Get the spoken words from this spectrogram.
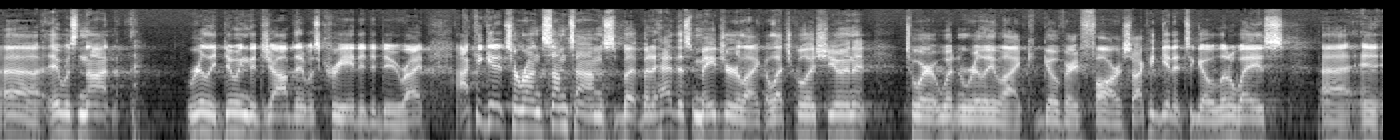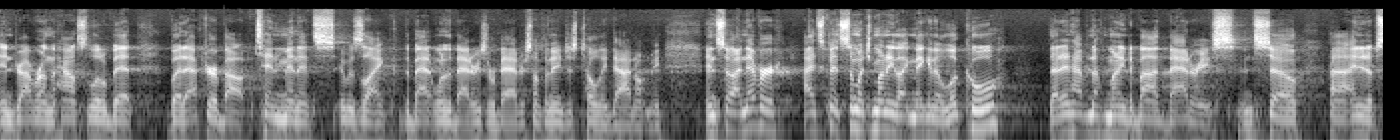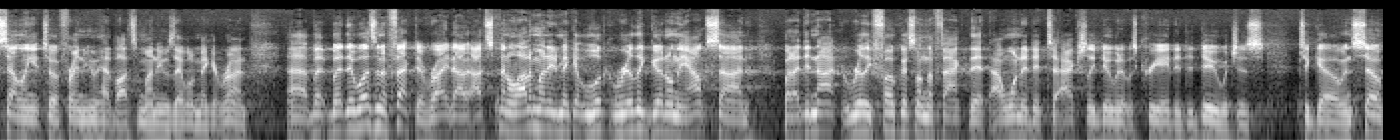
uh, it was not really doing the job that it was created to do, right? I could get it to run sometimes, but, but it had this major like electrical issue in it to where it wouldn't really like go very far. So I could get it to go a little ways uh, and, and, drive around the house a little bit. But after about 10 minutes, it was like the bat- one of the batteries were bad or something, and it just totally died on me. And so I never, I had spent so much money like making it look cool I didn't have enough money to buy the batteries. And so uh, I ended up selling it to a friend who had lots of money and was able to make it run. Uh, but, but it wasn't effective, right? I, I, spent a lot of money to make it look really good on the outside, but I did not really focus on the fact that I wanted it to actually do what it was created to do, which is to go. And so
